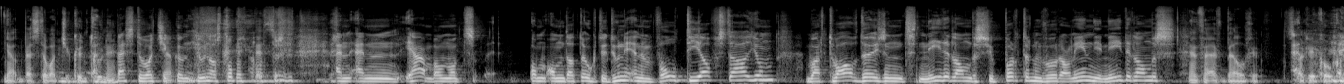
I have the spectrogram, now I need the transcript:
Ja, het beste wat je kunt doen. Het beste wat je kunt doen als topsporter. en, en ja, want om, om dat ook te doen in een vol TIAF-stadion, waar 12.000 Nederlanders supporteren voor alleen die Nederlanders. En vijf Belgen, dat zag ik ook al.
